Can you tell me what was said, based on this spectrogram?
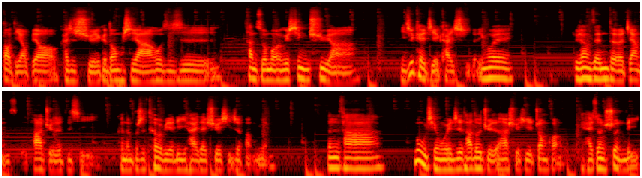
到底要不要开始学一个东西啊，或者是探索某一个兴趣啊，你是可以直接开始的。因为就像 Zender 这样子，他觉得自己可能不是特别厉害在学习这方面，但是他目前为止，他都觉得他学习的状况还算顺利，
